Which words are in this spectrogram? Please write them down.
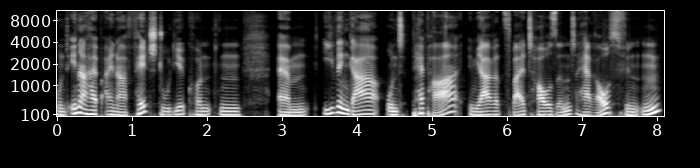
Und innerhalb einer Feldstudie konnten ähm, Ivengar und Pepper im Jahre 2000 herausfinden,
